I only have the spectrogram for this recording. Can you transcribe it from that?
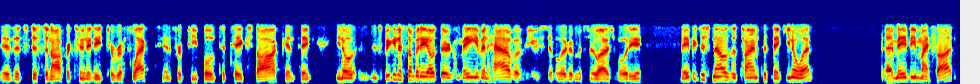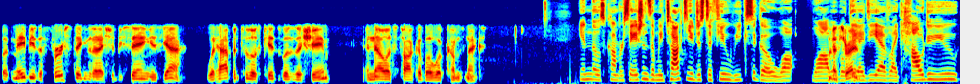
is it's just an opportunity to reflect and for people to take stock and think, you know, speaking to somebody out there who may even have a view similar to Mr. Lagimodiere, maybe just now is the time to think, you know what? That may be my thought, but maybe the first thing that I should be saying is, yeah, what happened to those kids was a shame. And now let's talk about what comes next in those conversations. And we talked to you just a few weeks ago, That's about right. the idea of like, how do you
